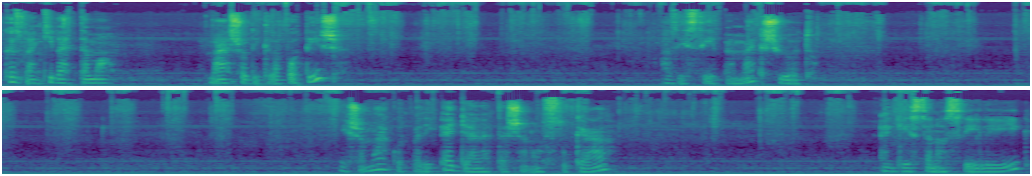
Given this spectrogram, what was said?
Közben kivettem a második lapot is. Az is szépen megsült. És a mákot pedig egyenletesen osszuk el egészen a széléig.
